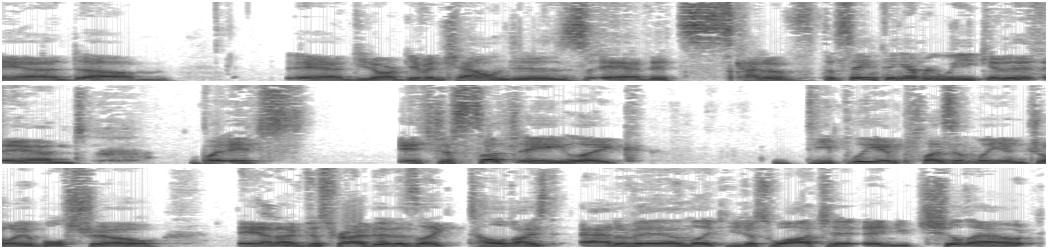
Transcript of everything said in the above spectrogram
and um, and you know are given challenges, and it's kind of the same thing every week, and it and but it's it's just such a like deeply and pleasantly enjoyable show. And I've described it as like televised Ativan. Like you just watch it and you chill out,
